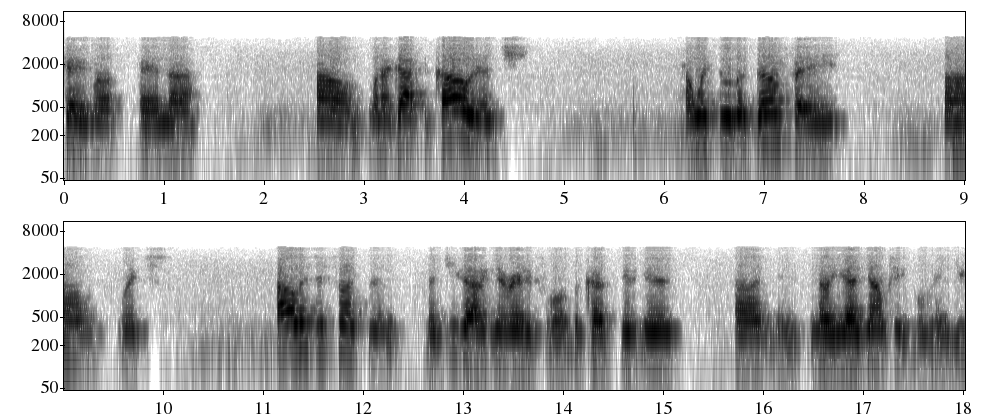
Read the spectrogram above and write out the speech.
came up and uh um when I got to college I went through a little dumb phase, um, which college is something that you gotta get ready for because it is uh, you know, you have young people, and you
